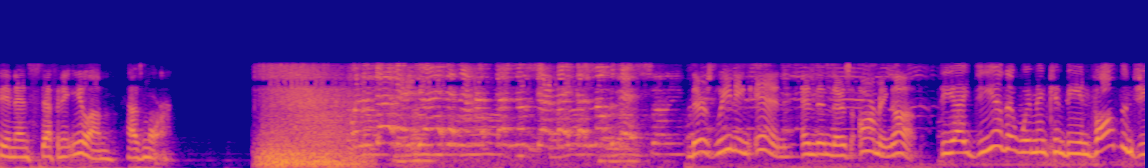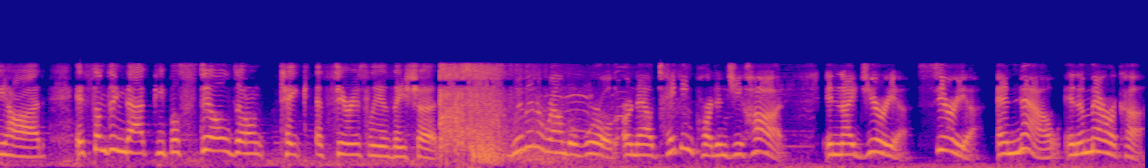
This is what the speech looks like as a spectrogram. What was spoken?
CNN's Stephanie Elam has more. There's leaning in, and then there's arming up. The idea that women can be involved in jihad is something that people still don't take as seriously as they should. Women around the world are now taking part in jihad in Nigeria, Syria, and now in America.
